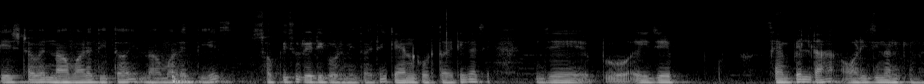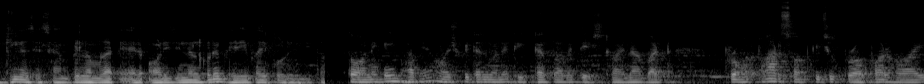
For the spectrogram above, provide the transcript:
টেস্ট হবে নাম আরে দিতে হয় নাম আরে দিয়ে সব কিছু রেডি করে নিতে হয়, ঠিক? স্ক্যান করতে হয়, ঠিক আছে? যে, এই যে স্যাম্পেলটা অরিজিনাল কিনা, ঠিক আছে? স্যাম্পেল আমরা অরিজিনাল করে ভেরিফাই করে দিতে। তো অনেকেই ভাবে হসপিটাল মানে ঠিকঠাকভাবে টেস্ট হয় না বাট প্রপার সব কিছু প্রপার হয়,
